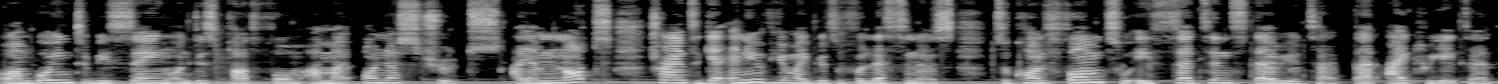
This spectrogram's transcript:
or I'm going to be saying on this platform are my honest truths. I am not trying to get any of you, my beautiful listeners, to conform to a certain stereotype that I create created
